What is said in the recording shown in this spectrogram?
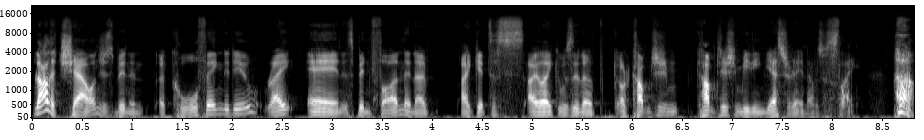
not a challenge. It's been an, a cool thing to do, right? And it's been fun. And I I get to I like was in a, a competition competition meeting yesterday, and I was just like, huh.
